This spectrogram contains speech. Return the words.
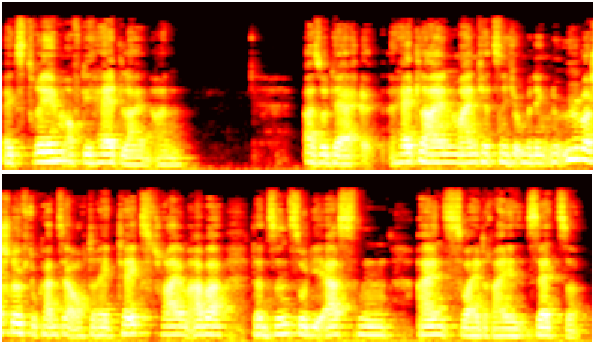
extrem auf die Headline an. Also der Headline meint jetzt nicht unbedingt eine Überschrift, du kannst ja auch direkt Text schreiben, aber dann sind so die ersten eins, zwei, drei Sätze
